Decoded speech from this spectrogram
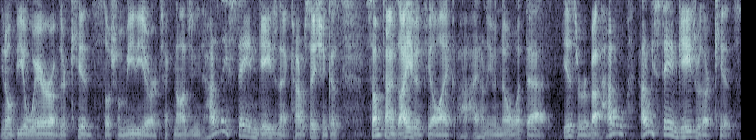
you know be aware of their kids' social media or technology? How do they stay engaged in that conversation? Because sometimes I even feel like oh, I don't even know what that is or about. How do how do we stay engaged with our kids?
